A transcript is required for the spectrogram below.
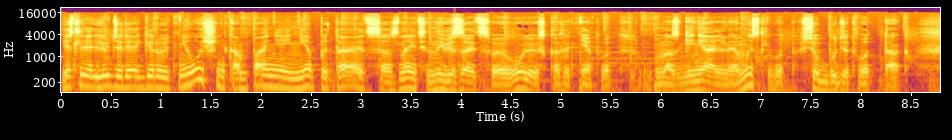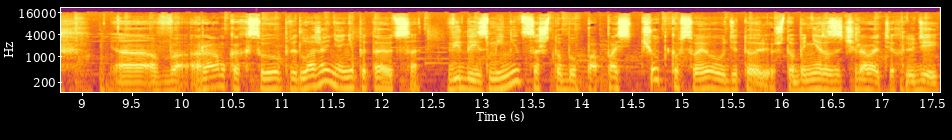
Если люди реагируют не очень, компания не пытается, знаете, навязать свою волю и сказать, нет, вот у нас гениальная мысль, вот все будет вот так. А в рамках своего предложения они пытаются видоизмениться, чтобы попасть четко в свою аудиторию, чтобы не разочаровать тех людей,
